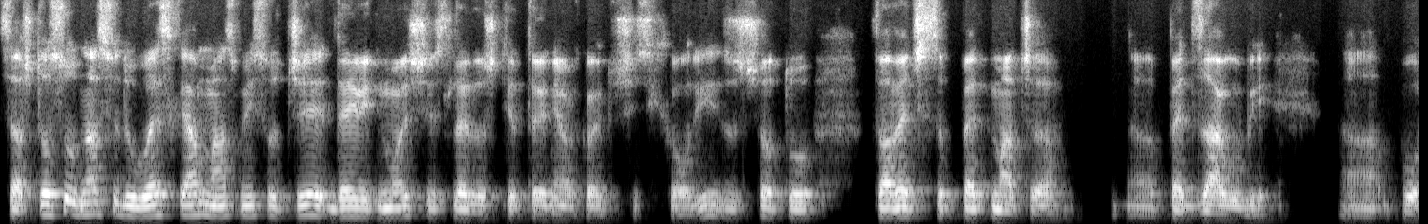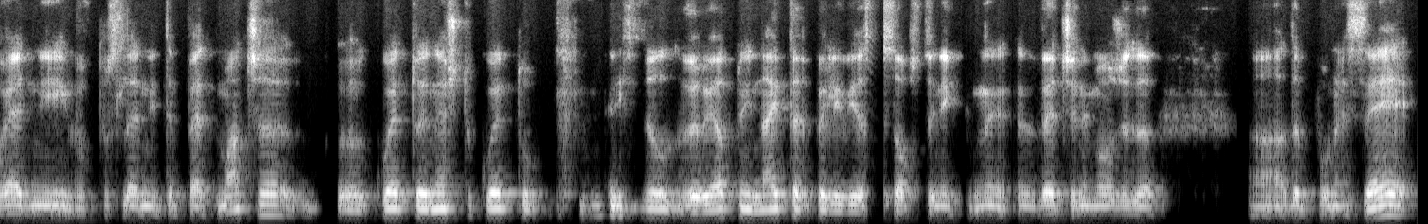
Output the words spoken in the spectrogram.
Сега, що се отнася до Уест Хам, аз мисля, че Дейвид Мой ще е следващия треньор, който ще си ходи, защото това вече са пет мача, пет загуби поредни в последните пет мача, което е нещо, което вероятно и най-търпеливия собственик вече не може да, да понесе.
